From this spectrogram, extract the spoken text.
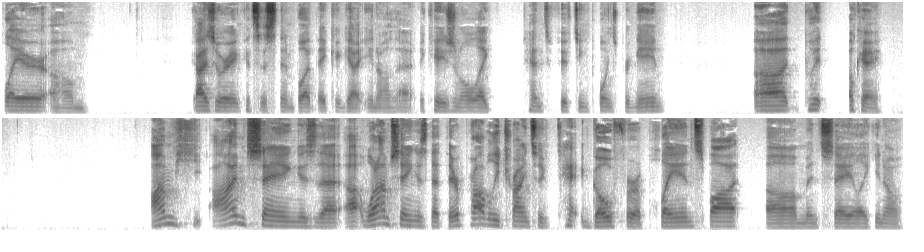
player. Um, guys who are inconsistent, but they could get you know that occasional like ten to fifteen points per game. Uh, but okay. I'm I'm saying is that uh, what I'm saying is that they're probably trying to go for a play-in spot, um, and say like you know.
